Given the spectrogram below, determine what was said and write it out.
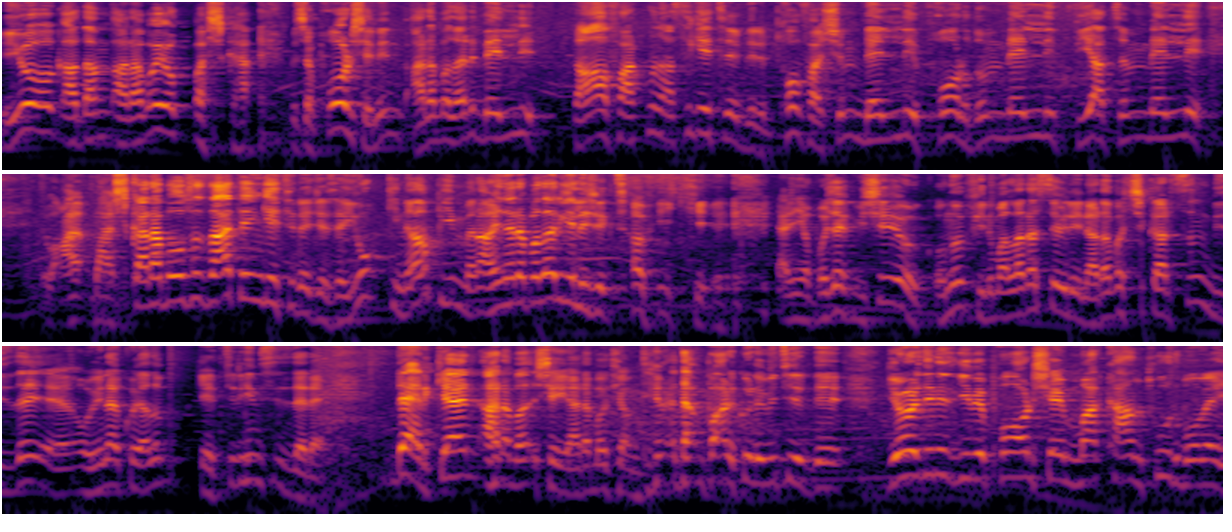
E, yok adam araba yok başka. Mesela Porsche'nin arabaları belli. Daha farklı nasıl getirebilirim? Tofaş'ım belli, Ford'um belli, Fiat'ım belli. Başka araba olsa zaten getireceğiz. E yok ki ne yapayım ben? Aynı arabalar gelecek tabii ki. Yani yapacak bir şey yok. Onu firmalara söyleyin. Araba çıkarsın biz de e, oyuna koyalım. Getireyim sizlere. Derken araba şey araba diyorum. Demir Adam parkuru bitirdi. Gördüğünüz gibi Porsche Macan Turbo ve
